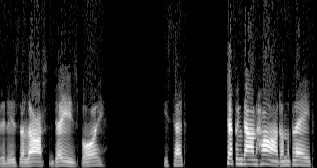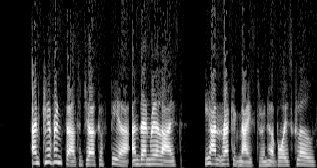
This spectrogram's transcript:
It is the last days, boy, he said, stepping down hard on the blade, and Kivrin felt a jerk of fear and then realized he hadn't recognized her in her boy's clothes.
